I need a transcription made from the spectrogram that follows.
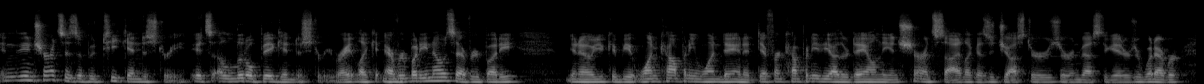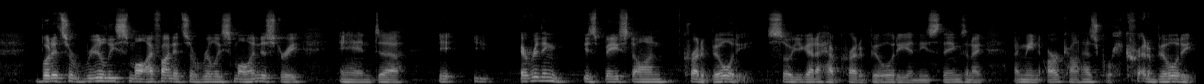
and the insurance is a boutique industry. It's a little big industry, right? Like everybody knows everybody. You know, you could be at one company one day and a different company the other day on the insurance side, like as adjusters or investigators or whatever. But it's a really small. I find it's a really small industry, and uh, it you, everything is based on credibility. So you got to have credibility in these things. And I, I mean, Archon has great credibility.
